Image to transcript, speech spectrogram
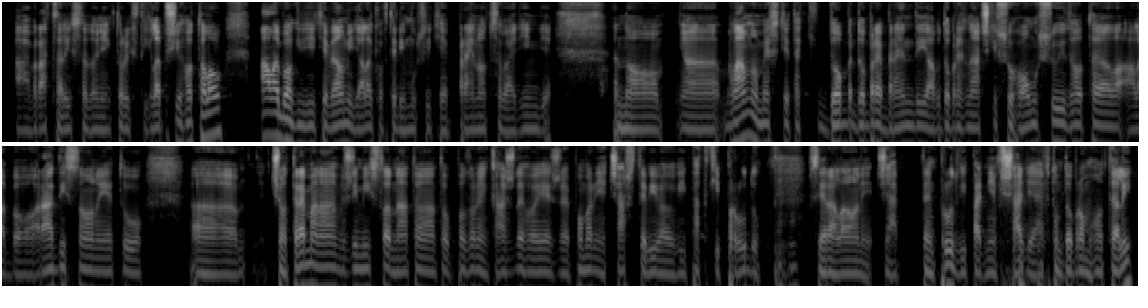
a vracali sa do niektorých z tých lepších hotelov, alebo ak idete veľmi ďaleko, vtedy musíte prenocovať inde. No, e, v hlavnom meste tak dob- dobré brandy alebo dobré značky sú Home Suites Hotel alebo Radisson je tu. E, čo treba vždy mysleť na to, na to pozorujem každého, je, že pomerne časté bývajú výpadky prúdu uh-huh. v Sierra Leone. Čiže ten prúd vypadne všade, aj v tom dobrom hoteli.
